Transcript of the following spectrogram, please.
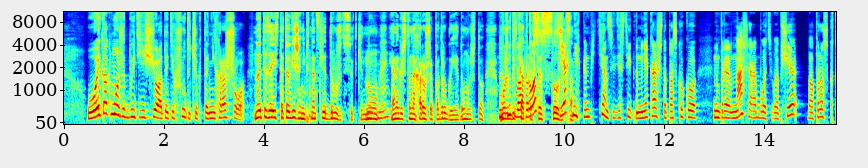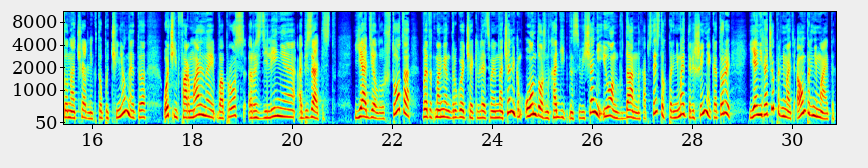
Ой, как может быть еще от этих шуточек-то нехорошо. Но это зависит от того, видишь, они 15 лет дружат все-таки. Ну, угу. и она говорит, что она хорошая подруга. Я думаю, что, Но может быть, как-то все сложится. всех них компетенций, действительно. Мне кажется, что поскольку, например, в нашей работе вообще вопрос, кто начальник, кто подчиненный, это очень формальный вопрос разделения обязательств я делаю что-то, в этот момент другой человек является моим начальником, он должен ходить на совещание, и он в данных обстоятельствах принимает решения, которые я не хочу принимать, а он принимает их.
